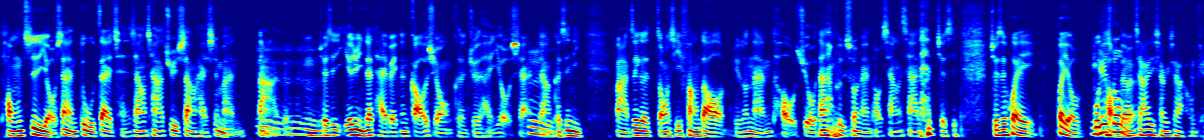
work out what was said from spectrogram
同志友善度在城乡差距上还是蛮大的。嗯，就是也许你在台北跟高雄可能觉得很友善这样，嗯、可是你把这个东西放到比如说南投去，我当然不是说南投乡下，但就是就是会会有不同的嘉义乡下，OK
